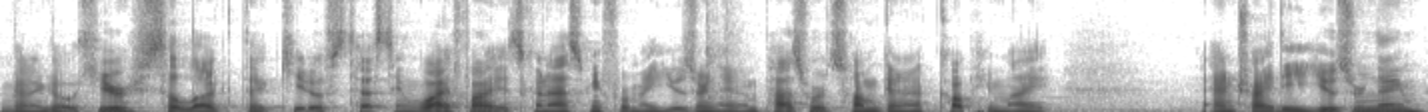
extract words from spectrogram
I'm going to go here, select the Keytos testing Wi-Fi. It's going to ask me for my username and password. So I'm going to copy my Entra ID username.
